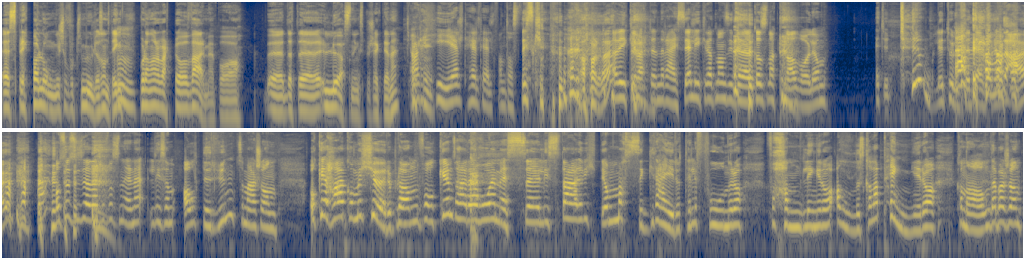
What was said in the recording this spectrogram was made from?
eh, sprekke ballonger så fort som mulig. og sånne ting Hvordan har det vært å være med på eh, dette løsningsprosjektet, Jenny? Det har vært helt, helt, helt fantastisk. Har det det? Det har virkelig vært en reise. Jeg liker at man sitter der og kan snakke noe alvorlig om et utrolig tullete Ja, TV-program. er Og så syns jeg det er så fascinerende liksom alt rundt som er sånn Ok, her kommer kjøreplanen, folkens. Her er HMS-lista. Her er det viktig. Og masse greier og telefoner og forhandlinger, og alle skal ha penger, og kanalen. Det er bare sånn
